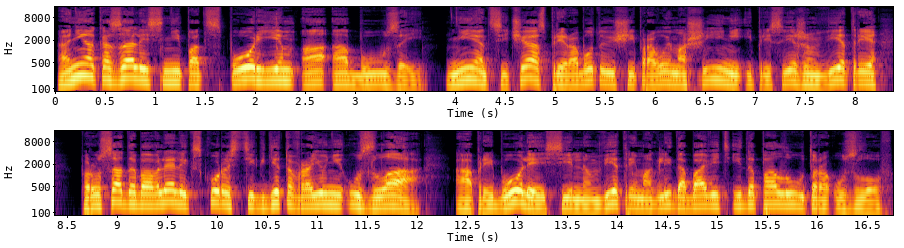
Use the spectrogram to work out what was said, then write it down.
Они оказались не подспорьем, а обузой. Нет, сейчас при работающей паровой машине и при свежем ветре паруса добавляли к скорости где-то в районе узла — а при более сильном ветре могли добавить и до полутора узлов.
